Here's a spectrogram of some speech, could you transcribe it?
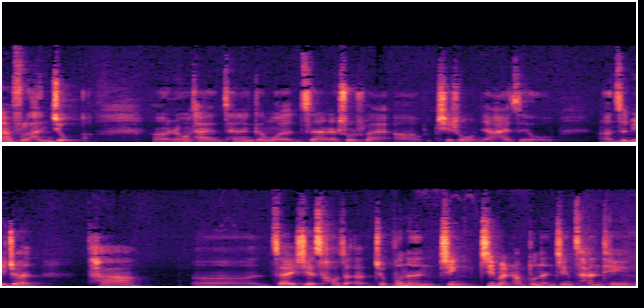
安抚了很久了，嗯，然后他才能跟我自然的说出来啊，其实我们家孩子有啊自闭症，他。呃，在一些嘈杂就不能进，基本上不能进餐厅。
